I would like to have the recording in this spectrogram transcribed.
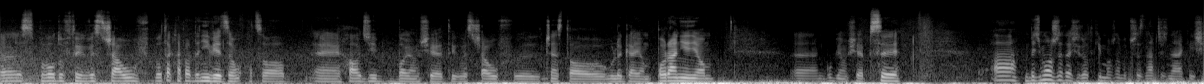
e, z powodów tych wystrzałów, bo tak naprawdę nie wiedzą o co e, chodzi, boją się tych wystrzałów, e, często ulegają poranieniom, gubią się psy, a być może te środki można by przeznaczyć na jakiś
